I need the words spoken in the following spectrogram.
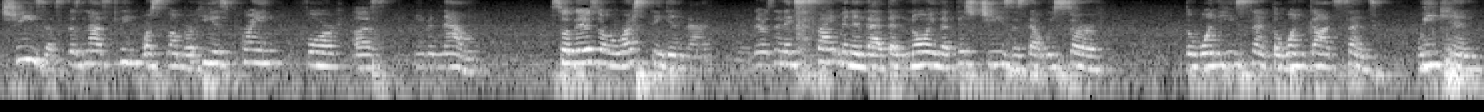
Jesus, does not sleep or slumber. He is praying for us even now. So there's a resting in that. There's an excitement in that, that knowing that this Jesus that we serve, the one he sent, the one God sent, we can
